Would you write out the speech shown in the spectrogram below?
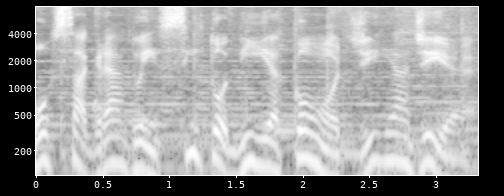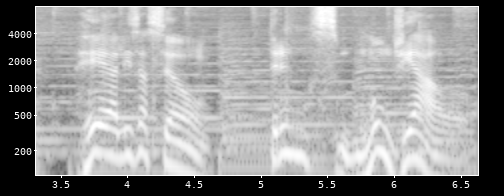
O sagrado em sintonia com o dia a dia. Realização Transmundial.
